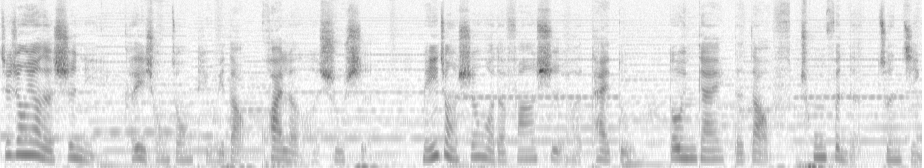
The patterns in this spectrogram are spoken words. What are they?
最重要的是你可以从中体会到快乐和舒适。每一种生活的方式和态度都应该得到充分的尊敬，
